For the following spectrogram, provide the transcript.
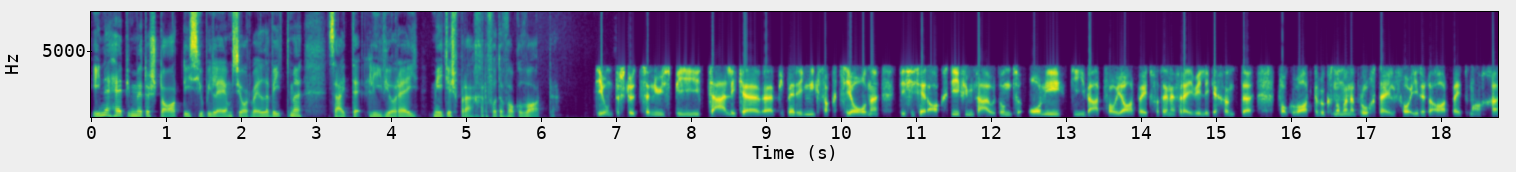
Ihnen haben wir den Start ins Jubiläumsjahr widmen, sagt Livio Rey, Mediensprecher der Vogelwarte. Die unterstützen uns bei Zählungen, äh, bei Beringungsaktionen. Die sind sehr aktiv im Feld und ohne die wertvolle Arbeit von diesen Freiwilligen könnten Vogelwarten wirklich nur einen Bruchteil von ihrer Arbeit machen.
